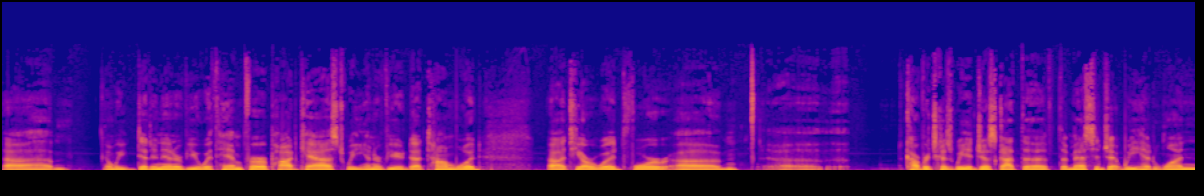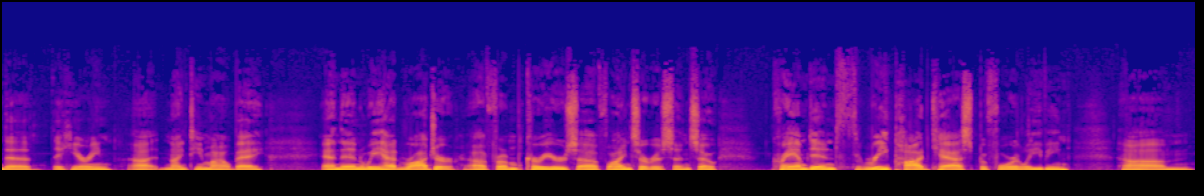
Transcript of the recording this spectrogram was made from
um, and we did an interview with him for our podcast. We interviewed Tom Wood, uh, T.R. Wood, for um, coverage because we had just got the the message that we had won the the hearing uh, 19 Mile Bay, and then we had Roger uh, from Currier's uh, Flying Service, and so crammed in three podcasts before leaving. Um,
